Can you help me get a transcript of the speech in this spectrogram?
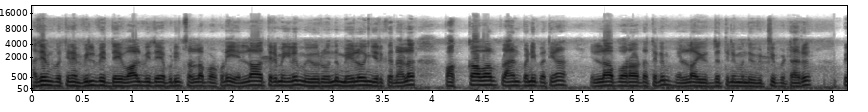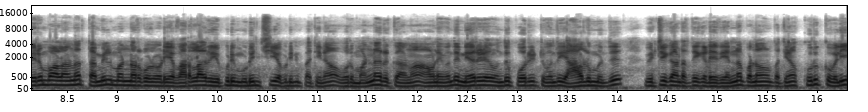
அதே மாதிரி பார்த்தீங்கன்னா வில் வித்தை வால் வித்தை அப்படின்னு சொல்லப்படக்கூடிய எல்லா திறமைகளும் இவர் வந்து மேலோங்கி இருக்கிறனால பக்காவாக பிளான் பண்ணி பார்த்தீங்கன்னா எல்லா போராட்டத்திலும் எல்லா யுத்தத்திலும் வந்து வெற்றி பெற்றார். பெரும்பாலான தமிழ் மன்னர்களுடைய வரலாறு எப்படி முடிஞ்சு அப்படின்னு பார்த்தீங்கன்னா ஒரு மன்னர் இருக்கானா அவனை வந்து நேரடியாக வந்து போரிட்டு வந்து யாரும் வந்து வெற்றி காண்றதே கிடையாது. என்ன பண்ணணும்னு பார்த்தீங்கன்னா குறுக்கு வழி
